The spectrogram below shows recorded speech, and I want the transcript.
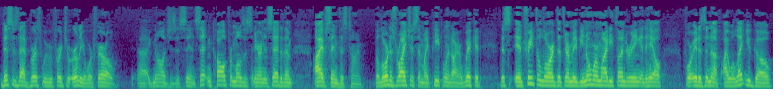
This is that verse we referred to earlier where Pharaoh uh, acknowledges his sin. Sent and called for Moses and Aaron and said to them, I have sinned this time. The Lord is righteous and my people and I are wicked. This, entreat the Lord that there may be no more mighty thundering and hail, for it is enough. I will let you go,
